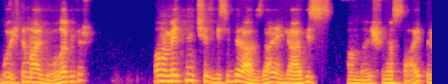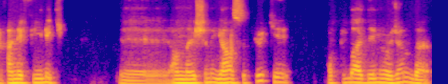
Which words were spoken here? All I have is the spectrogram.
Bu ihtimal de olabilir. Ama metnin çizgisi biraz daha ehli hadis anlayışına sahip bir Hanefilik e, anlayışını yansıtıyor ki Abdullah Demir Hoca'nın da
